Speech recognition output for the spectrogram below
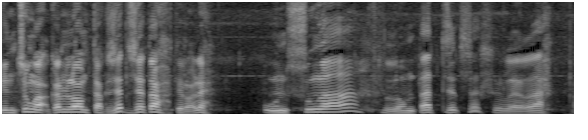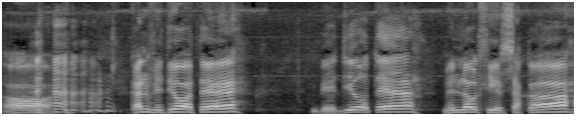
Hình chung căn lom tắc rất rất ta thì rồi lẽ un sunga unsunga lomta tsik sak sila Oh. kan video te? Video te. Min lo thir saka.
